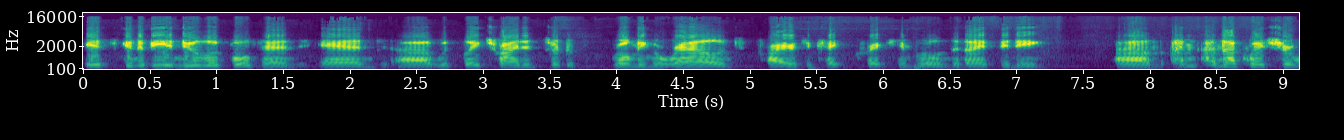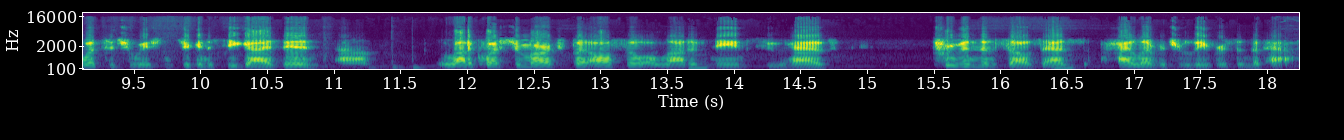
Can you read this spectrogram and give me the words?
it's going to be a new look bullpen. And uh, with Blake Treinen sort of roaming around prior to Craig Kimbrel in the ninth inning, um, I'm, I'm not quite sure what situations you're going to see guys in. Um, a lot of question marks, but also a lot of names who have proven themselves as high leverage relievers in the past.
